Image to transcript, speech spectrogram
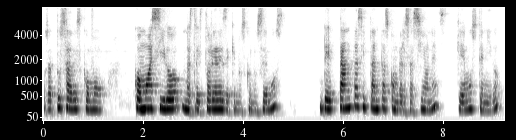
o sea, tú sabes cómo, cómo ha sido nuestra historia desde que nos conocemos, de tantas y tantas conversaciones que hemos tenido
